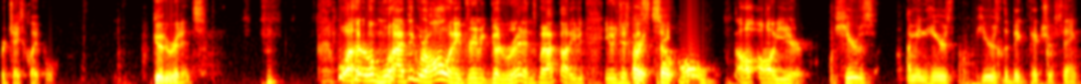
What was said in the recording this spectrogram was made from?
for Chase Claypool. Good riddance. well, um, I think we're all in a dreaming good riddance, but I thought he he was just all right. So all, all year. Here's, I mean, here's here's the big picture thing.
